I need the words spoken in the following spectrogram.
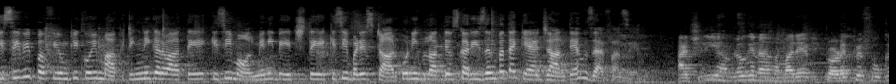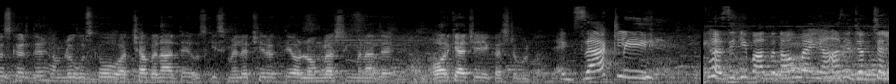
किसी भी परफ्यूम की कोई मार्केटिंग नहीं करवाते किसी मॉल में नहीं बेचते किसी बड़े स्टार को नहीं बुलाते उसका रीजन पता क्या है? जानते हैं हुजैफा से। एक्चुअली हम लोग है ना हमारे प्रोडक्ट पे फोकस करते हैं हम लोग उसको अच्छा बनाते हैं उसकी स्मेल अच्छी रखते हैं और लॉन्ग लास्टिंग बनाते हैं। और क्या चाहिए कस्टमर को? एग्जैक्टली हँसी की बात बताऊँ, मैं यहाँ से जब चल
